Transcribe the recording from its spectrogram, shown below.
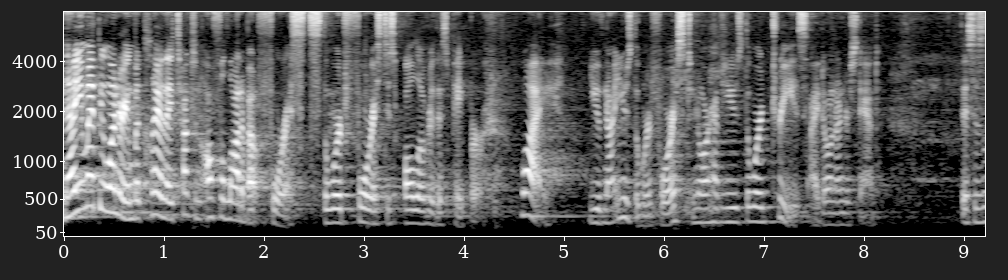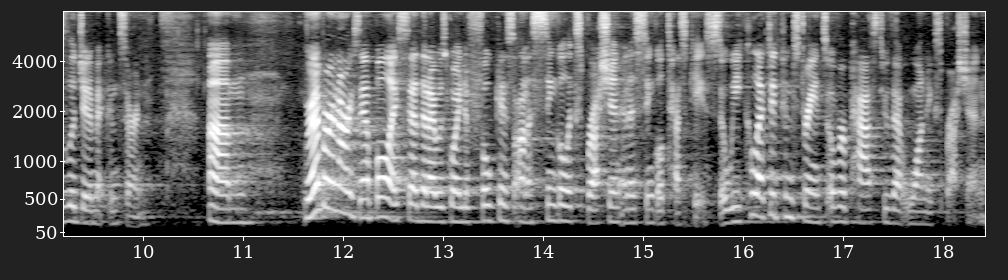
Now you might be wondering, but Claire, they talked an awful lot about forests. The word forest is all over this paper. Why? You have not used the word forest, nor have you used the word trees. I don't understand. This is a legitimate concern. Um, remember in our example, I said that I was going to focus on a single expression and a single test case. So we collected constraints over paths through that one expression.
